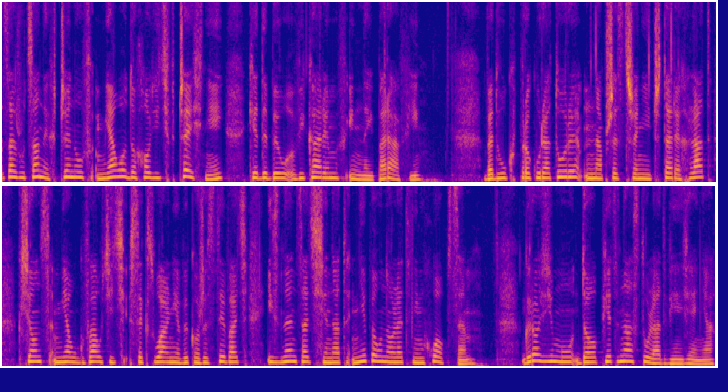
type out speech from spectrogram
zarzucanych czynów miało dochodzić wcześniej, kiedy był wikarym w innej parafii. Według prokuratury na przestrzeni czterech lat ksiądz miał gwałcić, seksualnie wykorzystywać i znęcać się nad niepełnoletnim chłopcem. Grozi mu do 15 lat więzienia.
